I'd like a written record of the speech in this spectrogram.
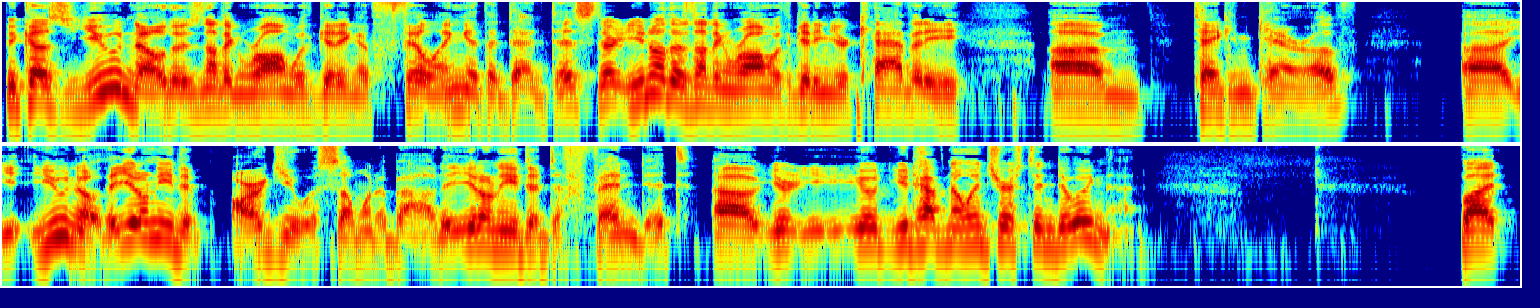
because you know there's nothing wrong with getting a filling at the dentist. There, you know there's nothing wrong with getting your cavity um, taken care of uh, you, you, know that you don't need to argue with someone about it. You don't need to defend it. Uh, you, would have no interest in doing that. But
